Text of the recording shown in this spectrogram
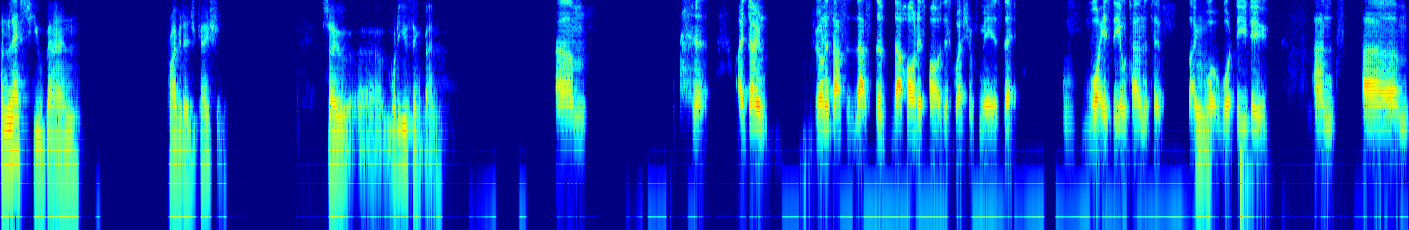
unless you ban private education. So, uh, what do you think, Ben? Um, I don't. To be honest, that's that's the the hardest part of this question for me is that what is the alternative? Like, mm. what what do you do? And um,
